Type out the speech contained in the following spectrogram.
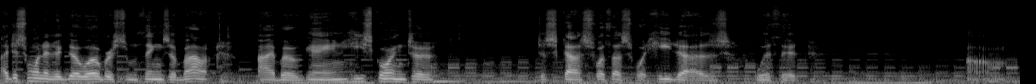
I just wanted to go over some things about ibogaine. He's going to discuss with us what he does with it, um,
